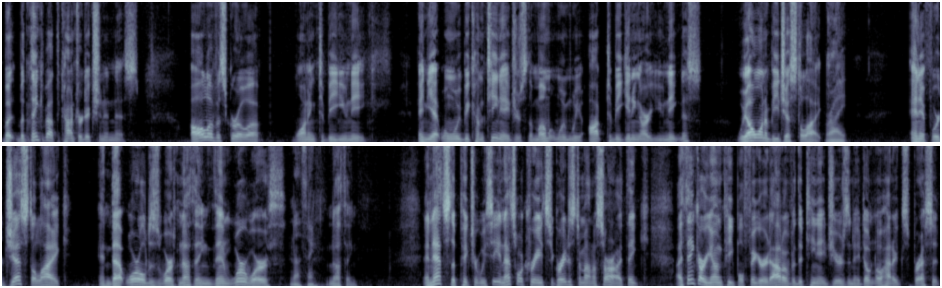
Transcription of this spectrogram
But, but think about the contradiction in this. All of us grow up wanting to be unique. And yet, when we become teenagers, the moment when we ought to be getting our uniqueness, we all want to be just alike. Right. And if we're just alike, and that world is worth nothing, then we're worth nothing. Nothing. And that's the picture we see, and that's what creates the greatest amount of sorrow. I think, I think our young people figure it out over the teenage years, and they don't know how to express it.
